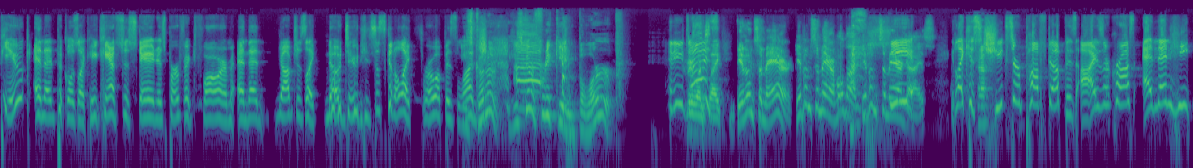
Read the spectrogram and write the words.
puke? And then Piccolo's like, he can't sustain his perfect form. And then Yamcha's like, no, dude, he's just gonna like throw up his lunch. He's gonna he's gonna Uh, freaking blurp. and he Everyone's does. like, give him some air. Give him some air. Hold on. Give him some air, guys. Like his Uh. cheeks are puffed up, his eyes are crossed, and then he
